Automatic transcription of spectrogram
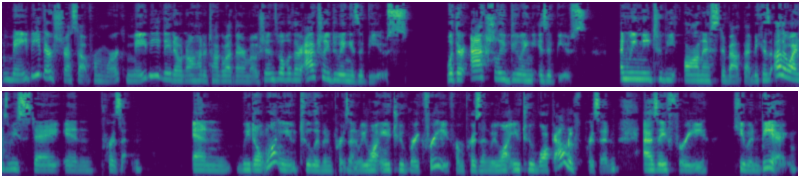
Maybe they're stressed out from work. Maybe they don't know how to talk about their emotions, but what they're actually doing is abuse. What they're actually doing is abuse. And we need to be honest about that because otherwise we stay in prison. And we don't want you to live in prison. We want you to break free from prison. We want you to walk out of prison as a free human being.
